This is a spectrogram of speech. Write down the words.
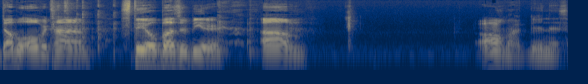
double overtime, still buzzer beater. Um. Oh my goodness.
